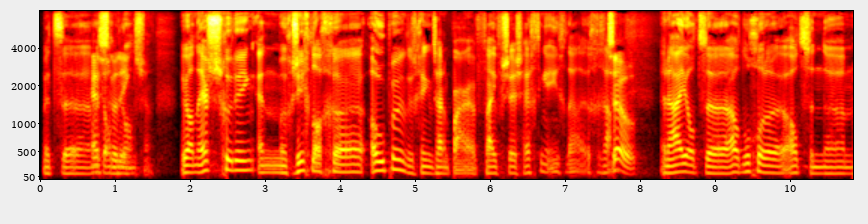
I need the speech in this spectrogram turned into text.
Met, met de ambulance. Ik had een hersenschudding en mijn gezicht lag open. Dus ging, er zijn een paar, vijf of zes hechtingen ingegaan. Zo. En hij had, eh, hij had nog had zijn, ehm,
